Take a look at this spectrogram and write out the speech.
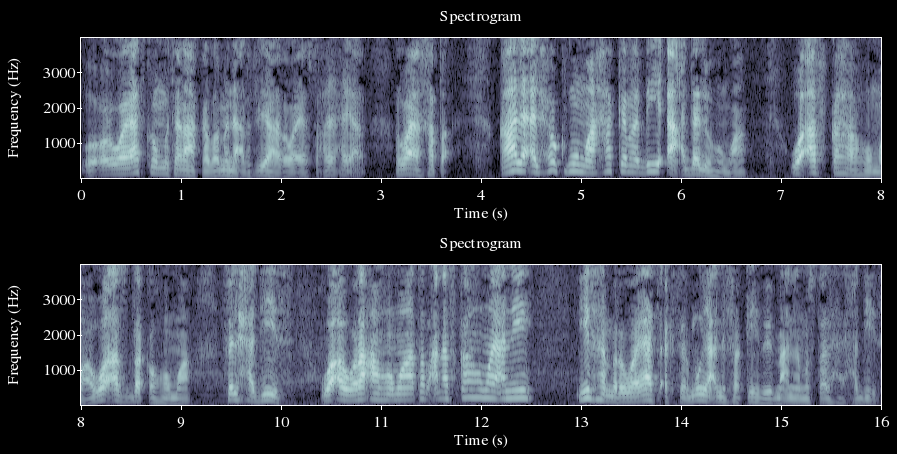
ورواياتكم متناقضة من نعرف يا رواية صحيحة يا رواية خطأ. قال الحكم ما حكم به أعدلهما وأفقههما وأصدقهما في الحديث وأورعهما. طبعا أفقههما يعني يفهم الروايات أكثر مو يعني فقيه بمعنى مصطلح الحديث.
